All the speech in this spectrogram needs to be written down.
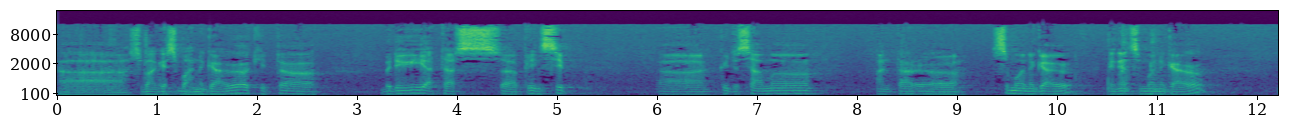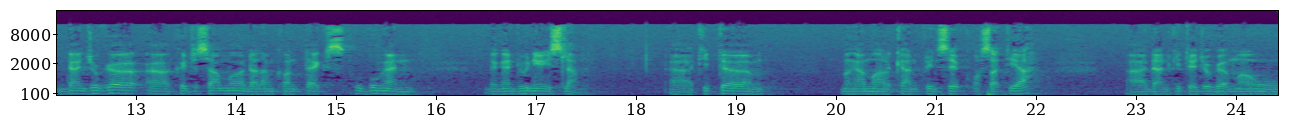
uh, sebagai sebuah negara kita berdiri atas uh, prinsip uh, kerjasama antara semua negara dengan semua negara dan juga uh, kerjasama dalam konteks hubungan dengan dunia Islam. Uh, kita mengamalkan prinsip wasatiyah uh, dan kita juga mahu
